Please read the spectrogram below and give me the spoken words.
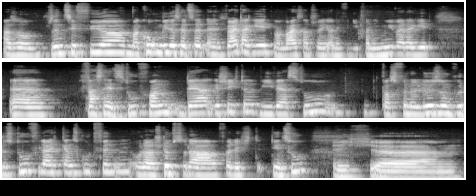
Also sind sie für, mal gucken, wie das jetzt letztendlich weitergeht. Man weiß natürlich auch nicht, wie die Pandemie weitergeht. Äh, was hältst du von der Geschichte? Wie wärst du? Was für eine Lösung würdest du vielleicht ganz gut finden? Oder stimmst du da völlig den zu? Ich ähm,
